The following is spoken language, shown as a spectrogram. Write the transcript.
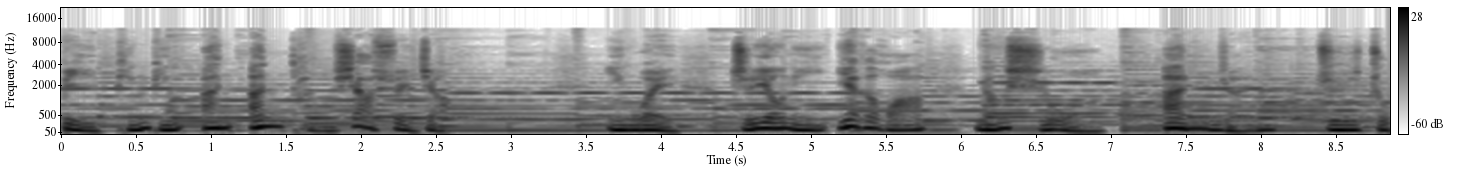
必平平安安躺下睡觉，因为只有你耶和华能使我安然居住。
